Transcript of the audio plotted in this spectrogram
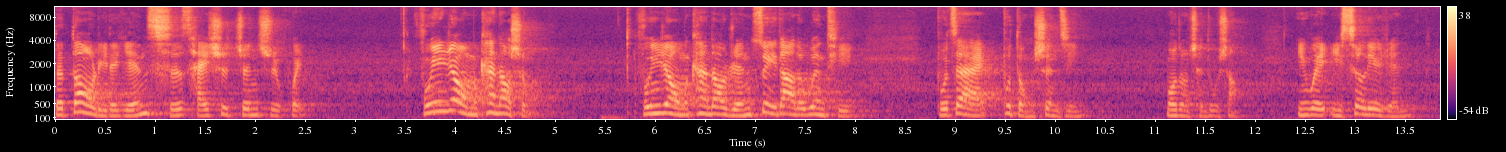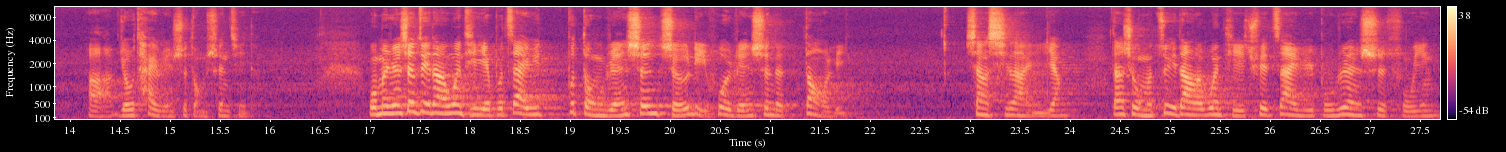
的道理的言辞，才是真智慧。福音让我们看到什么？福音让我们看到人最大的问题，不在不懂圣经。某种程度上，因为以色列人啊，犹太人是懂圣经的。我们人生最大的问题，也不在于不懂人生哲理或人生的道理，像希腊一样。但是我们最大的问题，却在于不认识福音，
